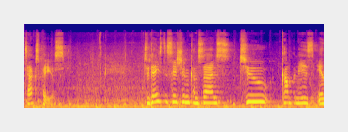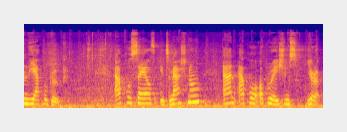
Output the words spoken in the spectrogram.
taxpayers. Today's decision concerns two companies in the Apple Group Apple Sales International and Apple Operations Europe.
